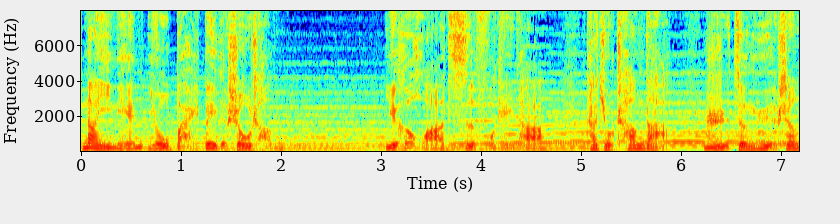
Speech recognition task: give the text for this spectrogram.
那一年有百倍的收成。耶和华赐福给他，他就昌大，日增月盛，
